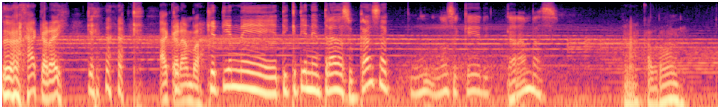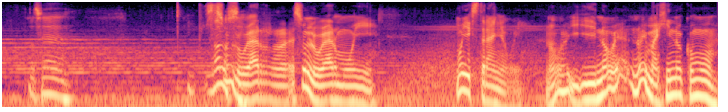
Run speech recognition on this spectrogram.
ah, caray. ¿Qué, ah, caramba. ¿Qué, tiene, qué tiene entrada a su casa? No sé qué, carambas. Ah, cabrón. O sea, es un lugar, es un lugar muy, muy extraño, güey, ¿no? Y, no, no imagino cómo,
